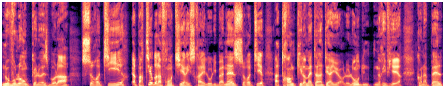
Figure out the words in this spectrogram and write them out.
nous voulons que le Hezbollah se retire à partir de la frontière israélo-libanaise, se retire à 30 km à l'intérieur, le long d'une rivière qu'on appelle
